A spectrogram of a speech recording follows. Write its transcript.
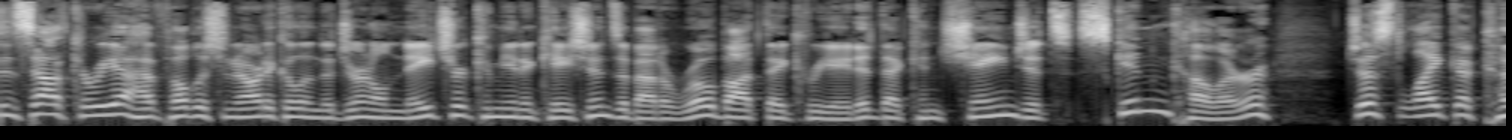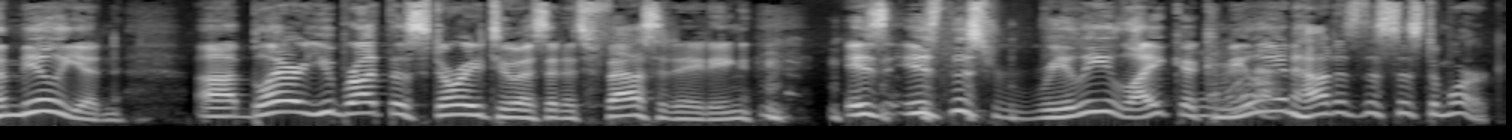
in South Korea have published an article in the journal Nature Communications about a robot they created that can change its skin color just like a chameleon. Uh, Blair, you brought this story to us, and it's fascinating. is is this really like a Yeah. chameleon? How does this system work?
